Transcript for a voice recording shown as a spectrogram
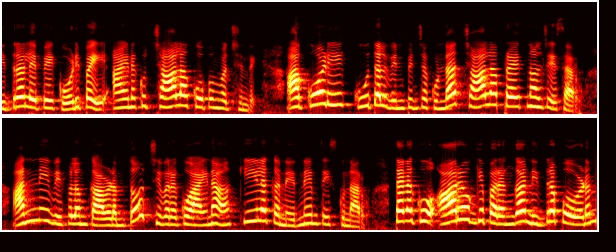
నిద్ర లేపే కోడిపై ఆయనకు చాలా కోపం వచ్చింది. ఆ కోడి కూతలు వినిపించకుండా చాలా ప్రయత్నాలు చేశారు. అన్నీ విఫలం కావడంతో చివరకు ఆయన కీలక నిర్ణయం తీసుకున్నారు. తనకు ఆరోగ్యపరంగా నిద్రపోవడం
